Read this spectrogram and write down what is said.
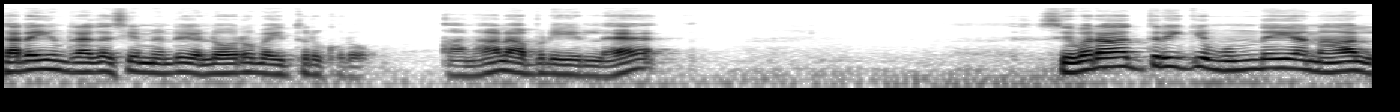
கதையின் ரகசியம் என்று எல்லோரும் வைத்திருக்கிறோம். ஆனால் அப்படி இல்லை. சிவராத்திரிக்கு முந்தைய நாள்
